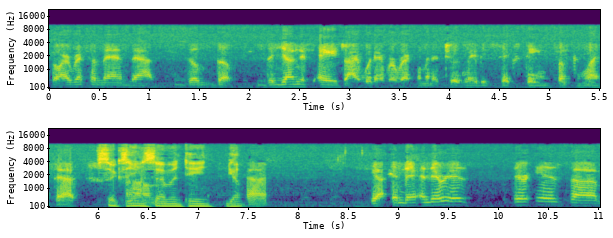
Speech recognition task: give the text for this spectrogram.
So I recommend that the, the, the youngest age I would ever recommend it to is maybe 16, something like that. 16, um, 17, yep. Uh, yeah, and there, and there is there is uh,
